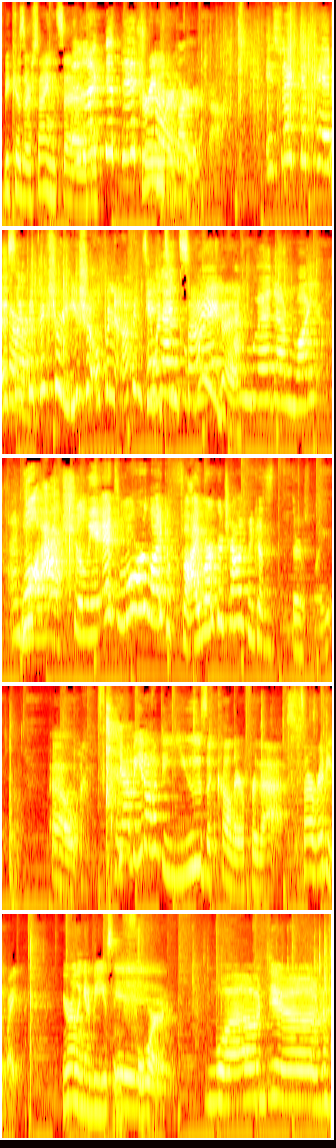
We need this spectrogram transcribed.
Because their sign said the picture. three markers. It's like the picture. It's like the picture. You should open it up and see what's inside. red and white. And well, actually, it's more like a five marker challenge because there's white. Oh. Yeah, but you don't have to use a color for that. It's already white. You're only gonna be using four. Whoa, dude.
